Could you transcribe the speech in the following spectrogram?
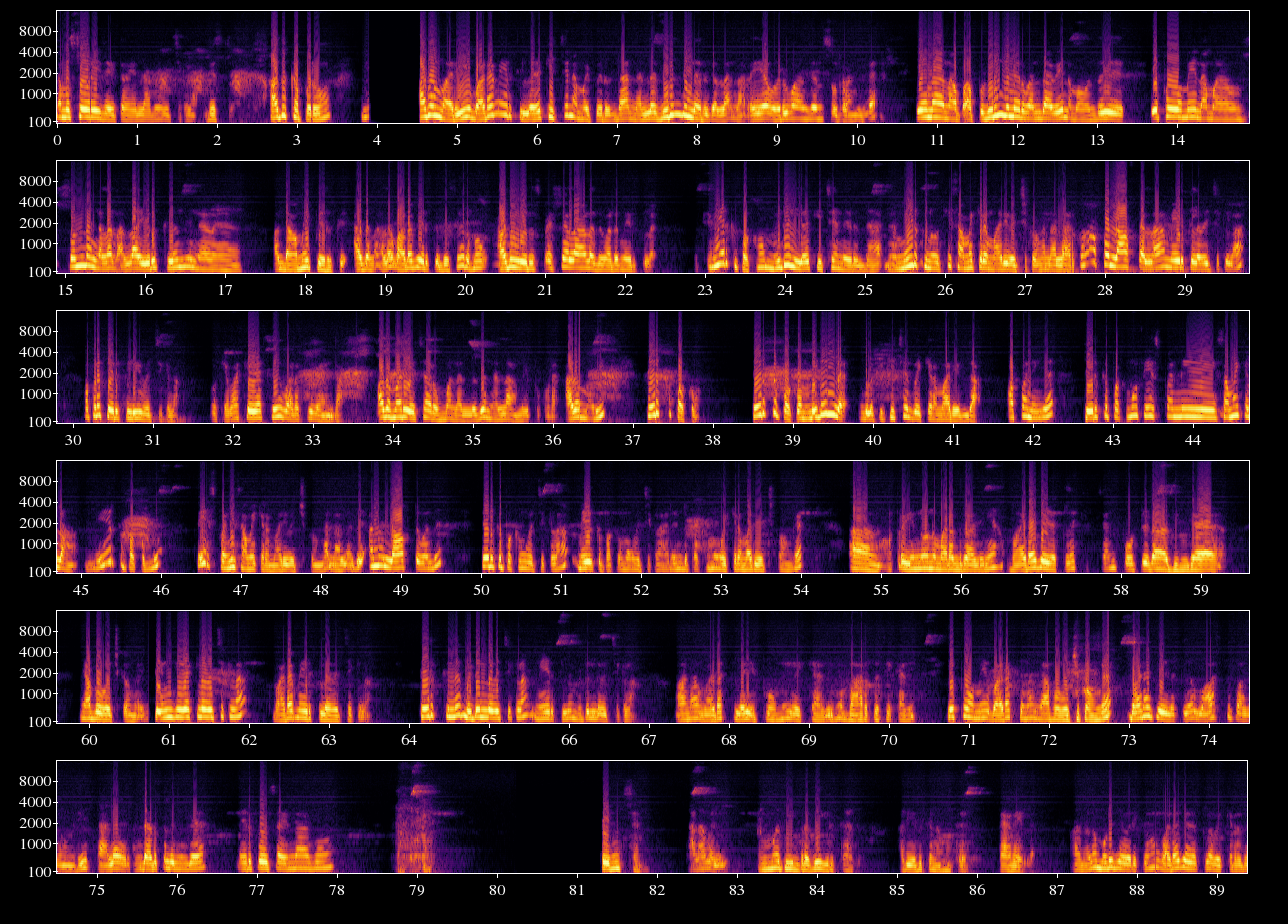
நம்ம ஸ்டோரேஜ் ஐட்டம் எல்லாமே வச்சுக்கலாம் பெஸ்ட் அதுக்கப்புறம் அதே மாதிரி வடமேற்குல கிச்சன் அமைப்பு இருந்தா நல்ல விருந்தினர்கள்லாம் நிறைய வருவாங்கன்னு சொல்றாங்க ஏன்னா நான் அப்ப விருந்தினர் வந்தாவே நம்ம வந்து எப்பவுமே நம்ம சொந்தங்கள்லாம் நல்லா இருக்குன்னு அந்த அமைப்பு இருக்கு. அதனால வடமேற்கு திசை ரொம்ப அது ஒரு ஸ்பெஷலானது வடமேற்குல. மேற்கு பக்கம் மிடில்ல கிச்சன் இருந்தா மேற்கு நோக்கி சமைக்கிற மாதிரி வச்சுக்கோங்க நல்லா இருக்கும். அப்ப லாஃப்ட் எல்லாம் மேற்குல வச்சுக்கலாம். அப்புறம் தெற்குலயும் வச்சுக்கலாம். ஓகேவா? கிழக்கு வடக்கு வேண்டாம். அது மாதிரி வச்சா ரொம்ப நல்லது நல்ல அமைப்பு கூட. அதே மாதிரி தெற்கு பக்கம். தெற்கு பக்கம் மிடில்ல உங்களுக்கு கிச்சன் வைக்கிற மாதிரி இருந்தா அப்ப நீங்க தெற்கு பக்கமும் ஃபேஸ் பண்ணி சமைக்கலாம். மேற்கு பக்கமும் ஃபேஸ் பண்ணி சமைக்கிற மாதிரி வச்சுக்கோங்க. நல்லது. ஆனால் லாஃப்ட் வந்து தெற்கு பக்கமும் வச்சுக்கலாம் மேற்கு பக்கமும் வச்சுக்கலாம். ரெண்டு பக்கமும் வைக்கிற மாதிரி வச்சுக்கோங்க. அப்புறம் இன்னொன்று மறந்துடாதீங்க. வடகிழக்குல கிச்சன் போட்டுடாதீங்க. ஞாபகம் வச்சுக்கோங்க. தென்கிழக்கில் வச்சுக்கலாம் வடமேற்குல வச்சுக்கலாம். தெற்குல மிடில் வச்சுக்கலாம் மேற்குல மிடில் வச்சுக்கலாம். ஆனா வடக்குல எப்பவுமே வைக்காதீங்க பாரத்தை சேர்க்காதீங்க. எப்பவுமே வடக்குன்னா ஞாபகம் வச்சுக்கோங்க. வடகிழக்குல வாஸ்து பகவானுடைய தலை அந்த இடத்துல நீங்க நெருப்பு வச்சா என்ன ஆகும் டென்ஷன் தலைவலி நிம்மதின்றது இருக்காது. அது எதுக்கு நமக்கு தேவையில்லை. அதனால முடிஞ்ச வரைக்கும் வடகிழக்குல வைக்கிறத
